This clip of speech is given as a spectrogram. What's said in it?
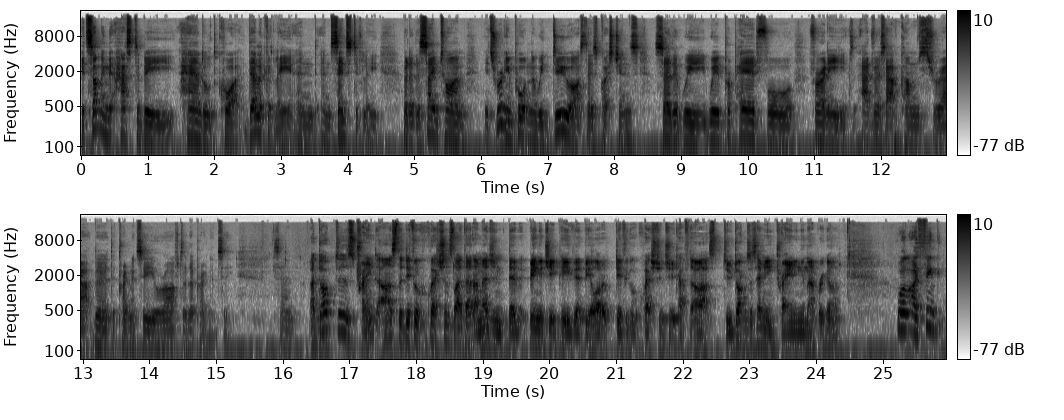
it's something that has to be handled quite delicately and, and sensitively. But at the same time, it's really important that we do ask those questions so that we, we're prepared for, for any adverse outcomes throughout the, the pregnancy or after the pregnancy. So, are doctors trained to ask the difficult questions like that? I imagine being a GP, there'd be a lot of difficult questions you'd have to ask. Do doctors have any training in that regard? Well, I think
